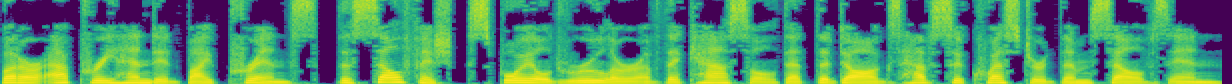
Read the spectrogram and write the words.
but are apprehended by Prince, the selfish, spoiled ruler of the castle that the dogs have sequestered themselves in.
